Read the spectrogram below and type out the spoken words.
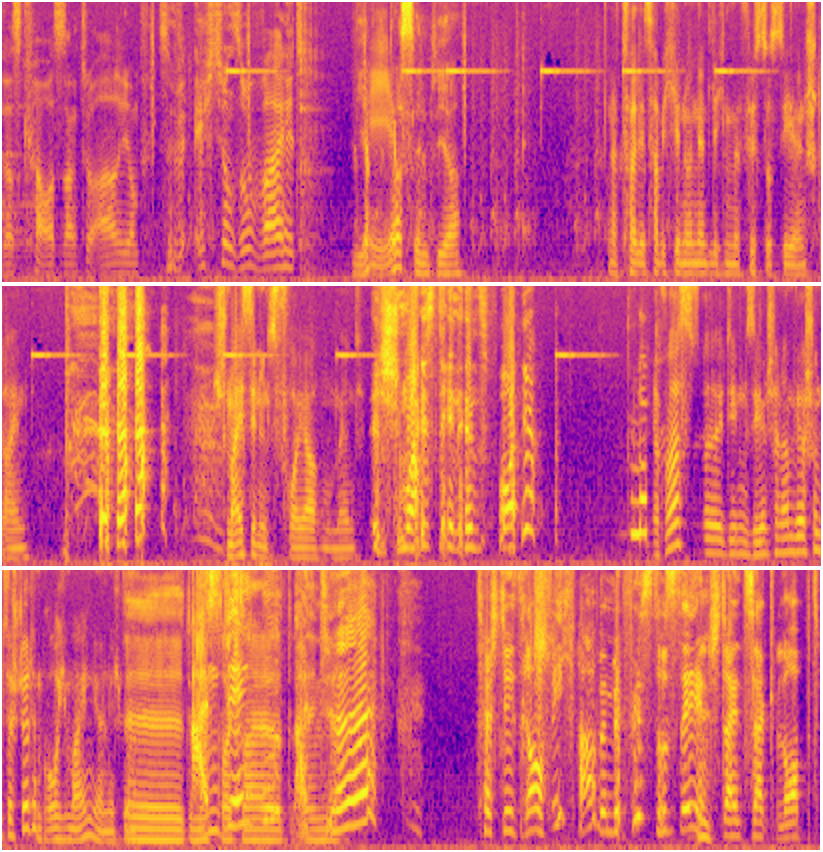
das Chaos-Sanktuarium. Sind wir echt schon so weit? Yep, Yep. das sind wir. Na toll, jetzt habe ich hier nur endlich einen Mephistos Seelenstein. ich schmeiß den ins Feuer. Moment. Ich schmeiß den ins Feuer. Ja was? Äh, den Seelenstein haben wir ja schon zerstört, dann brauche ich meinen ja nicht mehr. Äh, du musst Andenken? halt ein... Ade? Da steht drauf, ich habe Mephistos Seelenstein zerkloppt.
